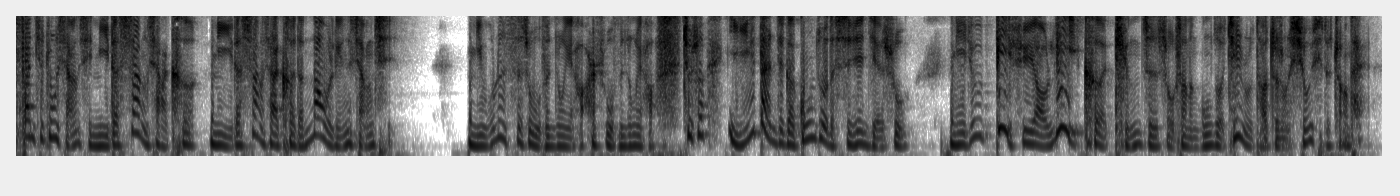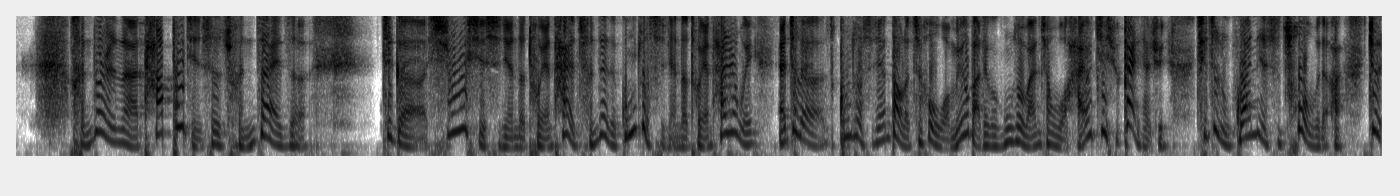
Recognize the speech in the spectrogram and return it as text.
番茄钟响起，你的上下课，你的上下课的闹铃响起。你无论四十五分钟也好，二十五分钟也好，就说一旦这个工作的时间结束，你就必须要立刻停止手上的工作，进入到这种休息的状态。很多人呢，他不仅是存在着这个休息时间的拖延，他也存在着工作时间的拖延。他认为，哎，这个工作时间到了之后，我没有把这个工作完成，我还要继续干下去。其实这种观念是错误的啊！就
